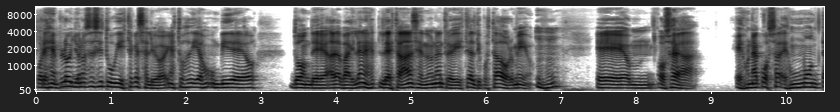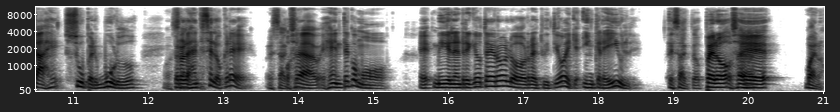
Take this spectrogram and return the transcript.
Por ejemplo, yo no sé si tuviste que salió en estos días un video donde a Biden le estaban haciendo una entrevista y el tipo estaba dormido. Em, o sea, es una cosa, es un montaje súper burdo, pero la gente se lo cree. Exacto. O sea, gente como eh, Miguel Enrique Otero lo retuiteó y que increíble. Exacto. Pero, eh, bueno,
